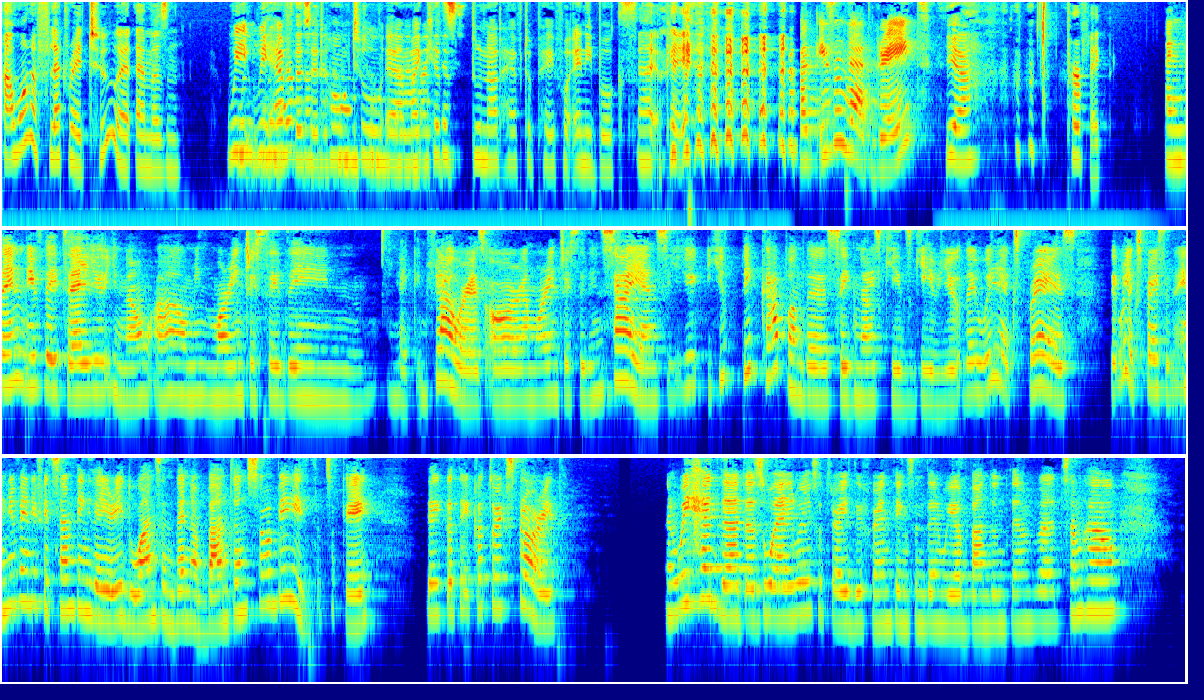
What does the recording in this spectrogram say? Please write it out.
I want a flat rate too at Amazon. We, we, we have, have this at home, home too. Uh, my, my kids, kids, do not have to pay for any books. Uh, okay. but isn't that great? Yeah. Perfect. And then if they tell you, you know, oh, I'm more interested in like in flowers or I'm more interested in science, you, you pick up on the signals kids give you. They will express, they will express it. And even if it's something they read once and then abandon, so be it. That's okay. They got, they got to explore it. And we had that as well. We also tried different things and then we abandoned them. But somehow,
